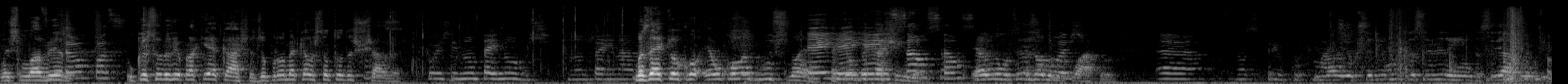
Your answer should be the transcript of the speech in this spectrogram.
Deixa-me lá ver. Então posso. O que a senhora vê para aqui é caixas. O problema é que elas estão todas fechadas. Pois e não tem números. Não tem nada. Mas é, aquele, é um colante buço, não é? É, é, é. caixinha. São, são, são. É o número 3 ou o número Pois. 4? Ah, não se preocupe mais. Não, eu gostaria muito de servir ainda. Seria a última.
